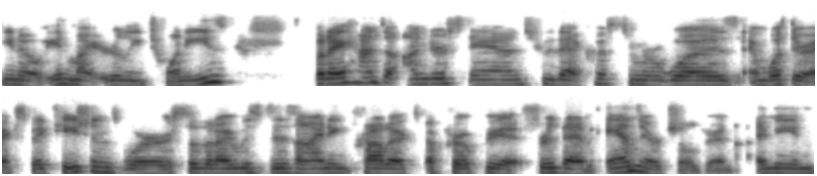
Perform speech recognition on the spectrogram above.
you know, in my early 20s, but I had to understand who that customer was and what their expectations were so that I was designing product appropriate for them and their children. I mean,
